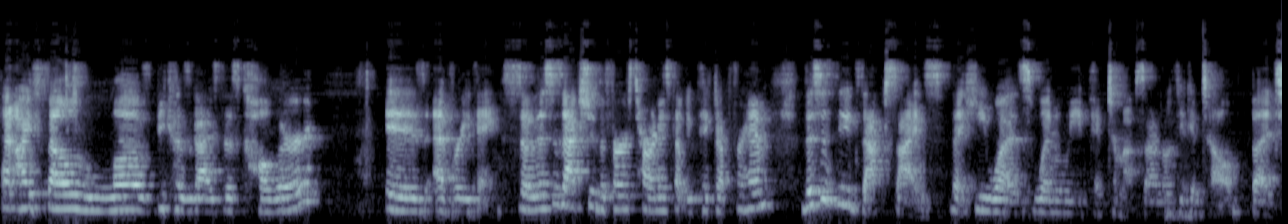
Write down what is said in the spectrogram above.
And I fell in love because guys, this color is everything. So this is actually the first harness that we picked up for him. This is the exact size that he was when we picked him up. So I don't know if you can tell, but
